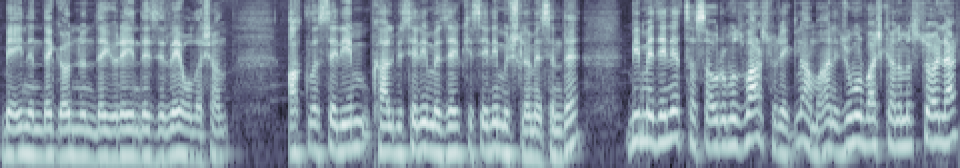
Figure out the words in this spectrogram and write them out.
beyninde, gönlünde, yüreğinde zirveye ulaşan aklı selim, kalbi selim ve zevki selim üçlemesinde bir medeniyet tasavvurumuz var sürekli ama hani Cumhurbaşkanımız söyler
